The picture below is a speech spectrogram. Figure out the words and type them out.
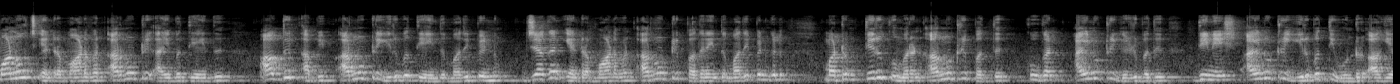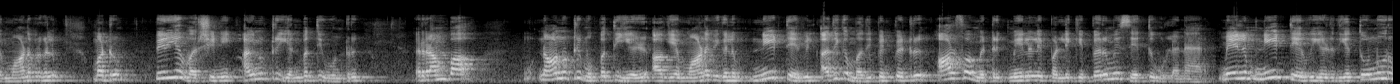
மனோஜ் என்ற மாணவன் அறுநூற்றி ஐம்பத்தி ஐந்து அப்துல் அபீப் அறுநூற்றி இருபத்தி ஐந்து மதிப்பெண்ணும் ஜெகன் என்ற மாணவன் அறுநூற்றி பதினைந்து மதிப்பெண்களும் மற்றும் திருக்குமரன் அறுநூற்றி பத்து குகன் ஐநூற்றி எழுபது தினேஷ் ஐநூற்றி இருபத்தி ஒன்று ஆகிய மாணவர்களும் மற்றும் பிரியவர்ஷினி ஐநூற்று எண்பத்தி ஒன்று ரம்பா நானூற்றி முப்பத்தி ஏழு ஆகிய மாணவிகளும் நீட் தேர்வில் அதிக மதிப்பெண் பெற்று ஆல்பா மெட்ரிக் மேல்நிலைப் பள்ளிக்கு பெருமை சேர்த்து உள்ளனர். மேலும் நீட் தேர்வு எழுதிய தொண்ணூறு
